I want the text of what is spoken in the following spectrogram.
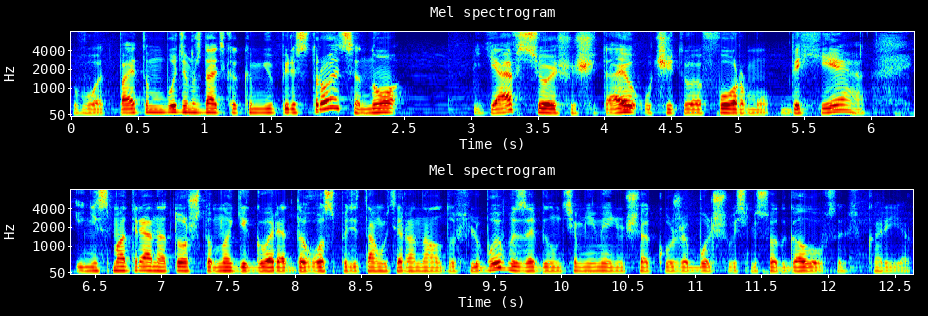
Вот, поэтому будем ждать, как МЮ перестроится, но я все еще считаю, учитывая форму Дехея, и несмотря на то, что многие говорят, да господи, там, где Роналду любой бы забил, но тем не менее у человека уже больше 800 голов за всю карьеру.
